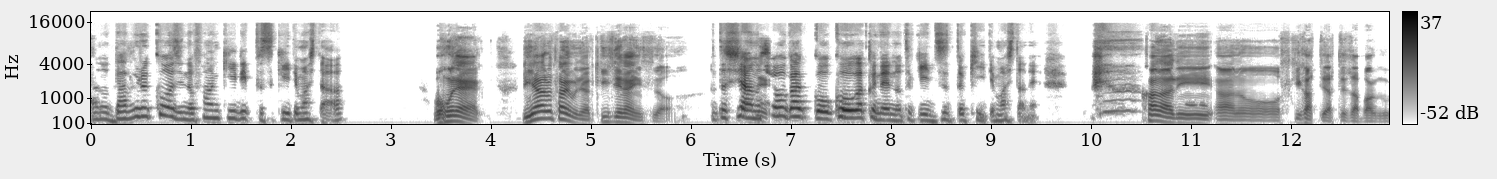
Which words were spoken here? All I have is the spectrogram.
あの、ダブルコージのファンキーリップス聞いてました？僕ね、リアルタイムでは聞いてないんですよ。私、あの、ね小学校高学年の時ずっと聞いてましたね。かなり、あの好き勝手やってた番組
